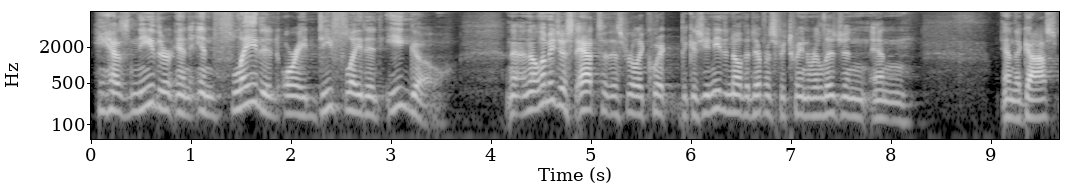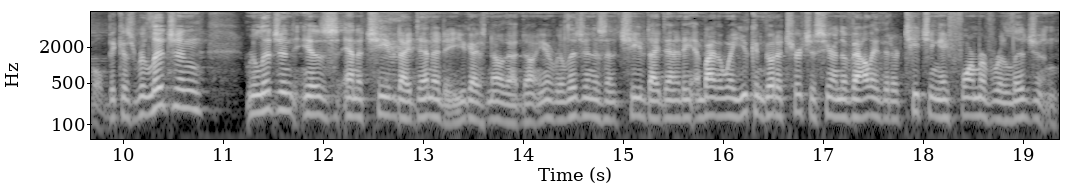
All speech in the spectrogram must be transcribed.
He has neither an inflated or a deflated ego. Now, now, let me just add to this really quick because you need to know the difference between religion and and the gospel because religion religion is an achieved identity you guys know that don't you religion is an achieved identity and by the way you can go to churches here in the valley that are teaching a form of religion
